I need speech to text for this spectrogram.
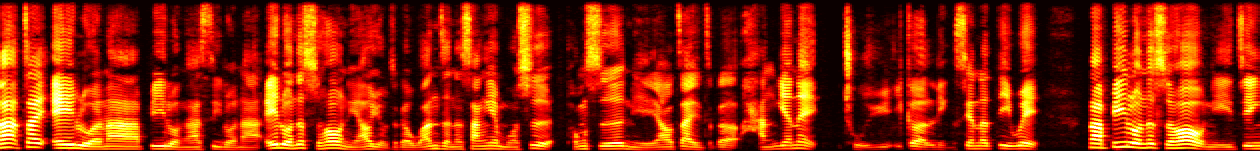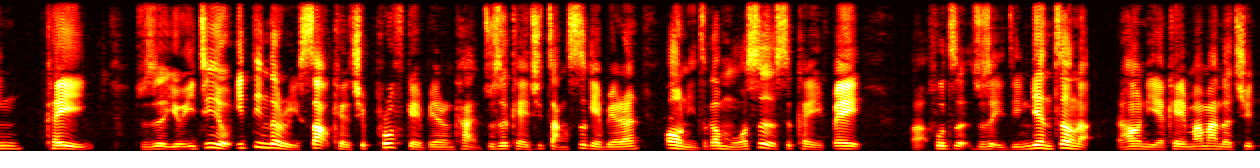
那在 A 轮啊、B 轮啊、C 轮啊，A 轮的时候你要有这个完整的商业模式，同时你也要在这个行业内处于一个领先的地位。那 B 轮的时候，你已经可以就是有已经有一定的 result 可以去 prove 给别人看，就是可以去展示给别人，哦，你这个模式是可以被呃复制，就是已经验证了，然后你也可以慢慢的去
